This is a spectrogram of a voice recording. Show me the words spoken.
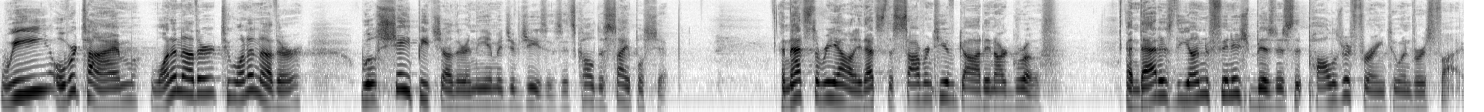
We, over time, one another to one another, will shape each other in the image of Jesus. It's called discipleship. And that's the reality. That's the sovereignty of God in our growth. And that is the unfinished business that Paul is referring to in verse 5.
